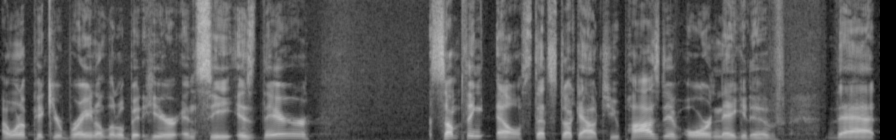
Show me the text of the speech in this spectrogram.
I want to pick your brain a little bit here and see is there something else that stuck out to you, positive or negative, that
